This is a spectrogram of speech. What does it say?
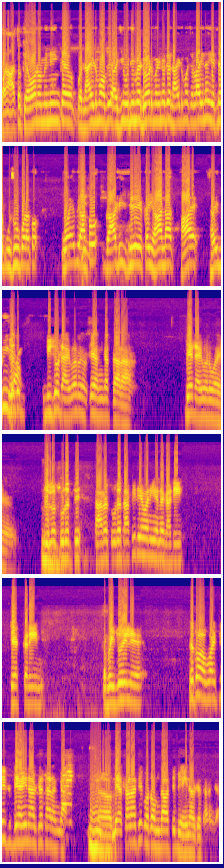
પણ આ તો કહેવાનો મિનિંગ કે નાઇટમાં બી હજી સુધી મેં દોઢ મહિનો થયો નાઇટમાં ચલાવી નહીં એટલે પૂછવું પડે તો. ઓય બી આ તો ગાડી છે કઈ હા ના થાય થઈ બી જાય. બીજો ડ્રાઈવર હશે અંગત તારા. બે ડ્રાઈવર હોય. પેલો સુરતથી તારે સુરત આપી દેવાની એને ગાડી. ચેક કરીને. તો ભાઈ જોઈ લે. એ તો હવાઈથી જ બેહીને આવશે તારંગા. મહેસાણા થી કો તો અમદાવાદથી બેહીને આવશે તારંગા.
